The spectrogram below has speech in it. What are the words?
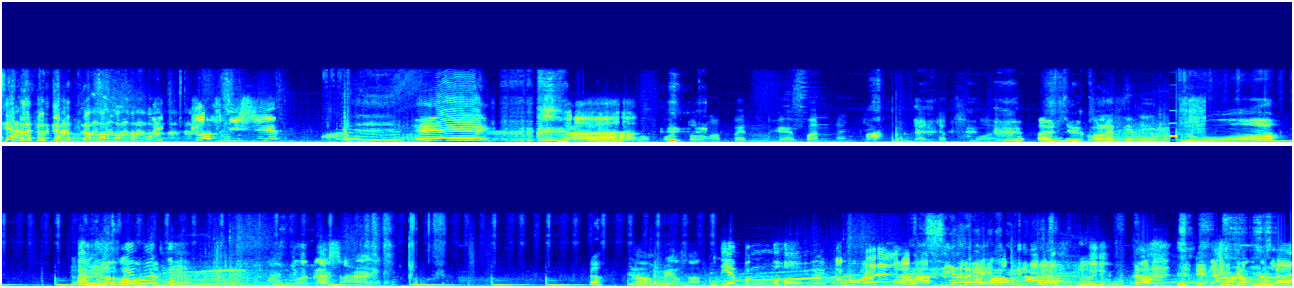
Sialan gue jatuh. club shit Eh, ah Mau kontol ngapain Evan anjing. Cacat semua. Anjir, konten ini. Duh. Bilang konten maju gas anjing Ya. ya fail satu Dia bengong. Ren. Tunggu Ren Malah malah udah. Udah. Dia dah udah.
